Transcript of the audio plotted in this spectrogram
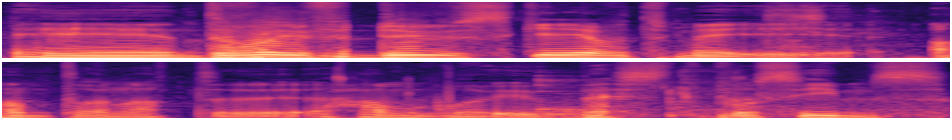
eh, det var ju för du skrev till mig Anton att eh, han var ju bäst på Sims.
